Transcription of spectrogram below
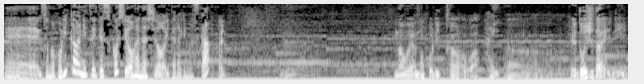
えー、その堀川について少しお話をいただけますか？はい。えー、名古屋の堀川は、はい、江戸時代に、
